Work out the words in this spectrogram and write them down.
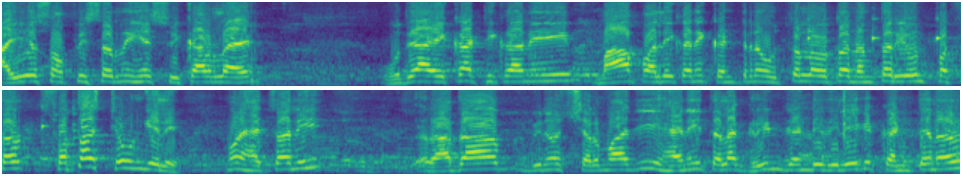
आय एस ऑफिसरने हे स्वीकारलं आहे. उद्या एका ठिकाणी महापालिकाने कंटेनर उचललं होतं नंतर येऊन पत्र स्वतःच ठेवून गेले. म्हणून ह्याच्यानी राधा विनोद शर्माजी ह्यांनी त्याला ग्रीन झंडी दिली की कंटेनर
